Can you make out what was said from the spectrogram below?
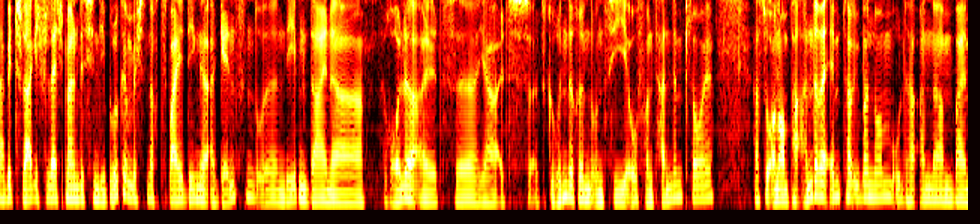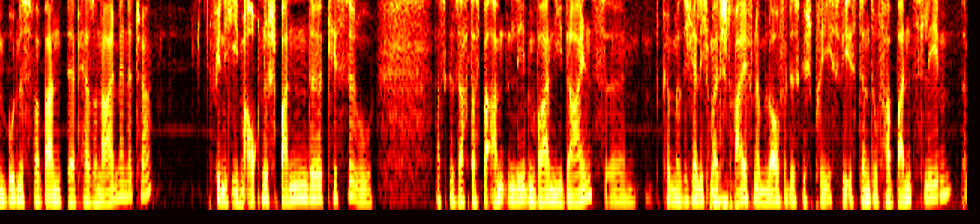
damit schlage ich vielleicht mal ein bisschen die Brücke, möchte noch zwei Dinge ergänzen. Äh, neben deiner Rolle als, äh, ja, als, als Gründerin und CEO von Tandemploy hast du auch noch ein paar andere Ämter übernommen, unter anderem beim Bundesverband der Personalmanager. Finde ich eben auch eine spannende Kiste. Du hast gesagt, das Beamtenleben war nie deins. Äh, können wir sicherlich mal streifen im Laufe des Gesprächs. Wie ist denn so Verbandsleben? Da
